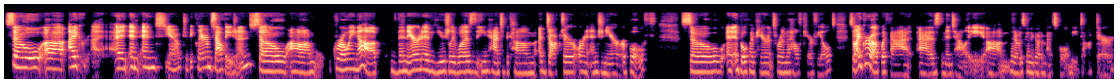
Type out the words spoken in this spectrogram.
So, uh, I, and, and, and, you know, to be clear, I'm South Asian. So, um, growing up, the narrative usually was that you had to become a doctor or an engineer or both. So, and, and, both my parents were in the healthcare field. So I grew up with that as the mentality um, that I was going to go to med school and be a doctor.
